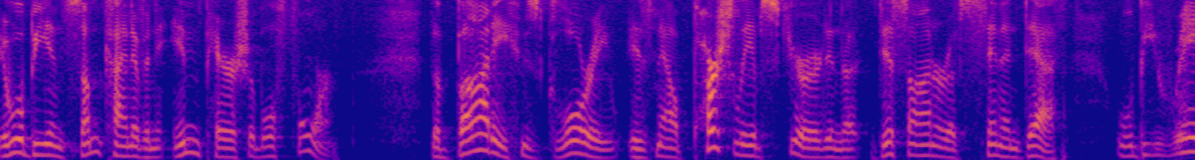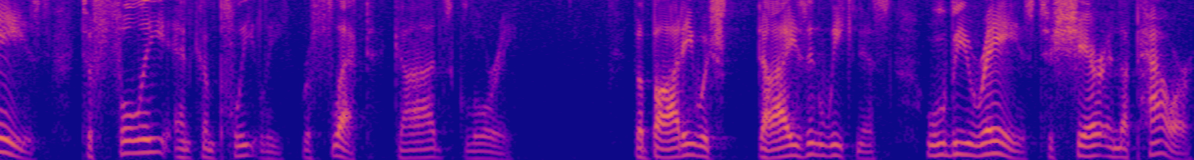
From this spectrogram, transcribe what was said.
It will be in some kind of an imperishable form. The body whose glory is now partially obscured in the dishonor of sin and death will be raised to fully and completely reflect God's glory. The body which dies in weakness will be raised to share in the power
